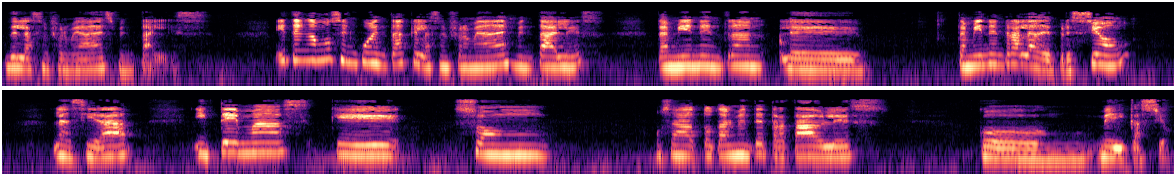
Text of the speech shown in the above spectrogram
de las enfermedades mentales. Y tengamos en cuenta que las enfermedades mentales también entran, también entra la depresión, la ansiedad y temas que son, o sea, totalmente tratables con medicación.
